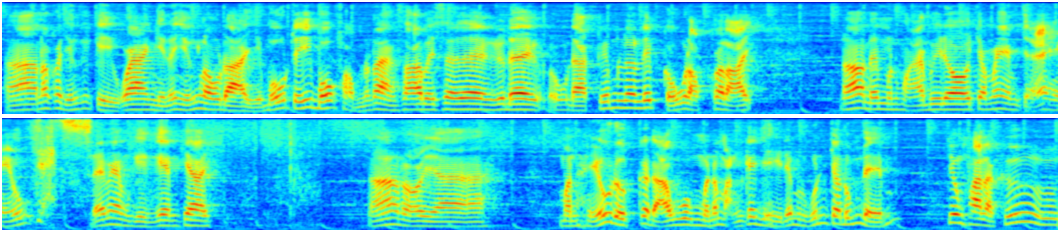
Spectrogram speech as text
À, nó có những cái kỳ quan gì nó những lâu đài gì bố trí bố phòng nó ra làm sao abcd d đạt kiếm clip cũ lọc coi lại. Đó để minh họa video cho mấy em trẻ hiểu để mấy em ghiền game chơi. Đó rồi à, mình hiểu được cái đạo quân mình nó mạnh cái gì để mình quýnh cho đúng điểm. Chứ không phải là cứ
